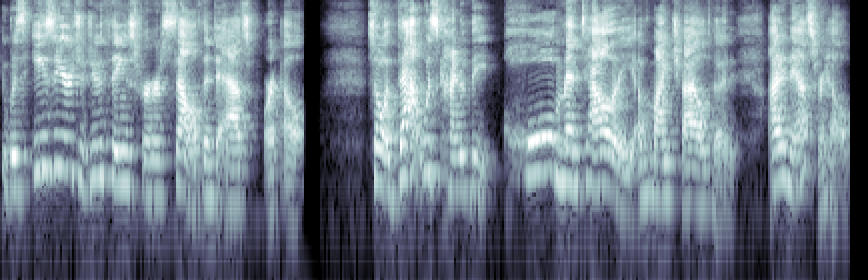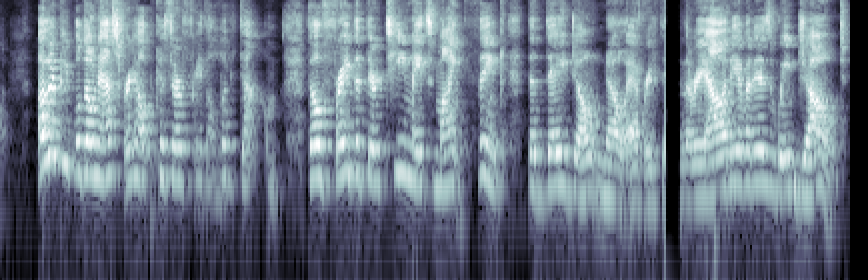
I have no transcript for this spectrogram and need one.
it was easier to do things for herself than to ask for help. So that was kind of the whole mentality of my childhood. I didn't ask for help. Other people don't ask for help because they're afraid they'll look dumb. They're afraid that their teammates might think that they don't know everything. And the reality of it is we don't.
